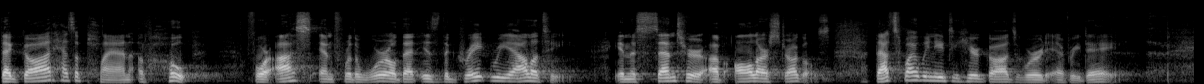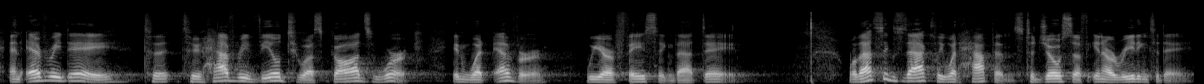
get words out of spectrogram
that God has a plan of hope for us and for the world that is the great reality in the center of all our struggles. That's why we need to hear God's word every day. And every day to, to have revealed to us God's work in whatever we are facing that day. Well, that's exactly what happens to Joseph in our reading today.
